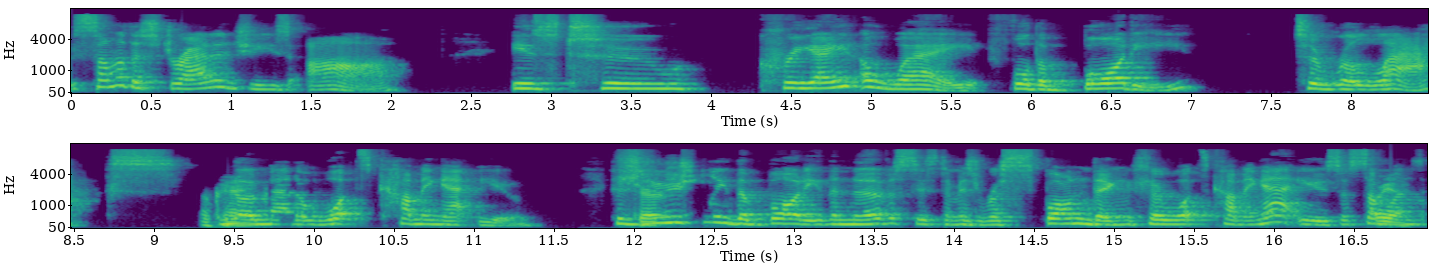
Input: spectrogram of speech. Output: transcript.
some of the strategies are is to create a way for the body to relax okay. no matter what's coming at you. Because sure. usually the body, the nervous system is responding to what's coming at you. So someone's oh,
